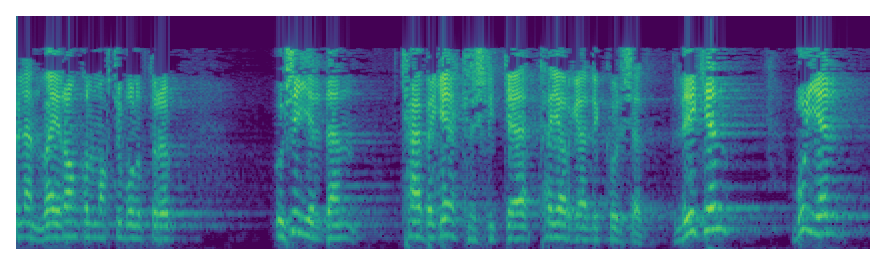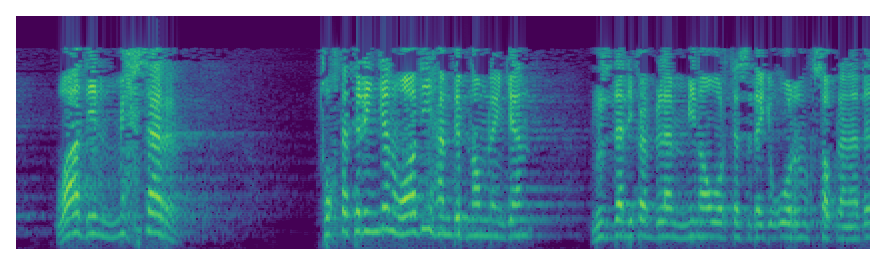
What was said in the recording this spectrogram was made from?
bilan vayron qilmoqchi bo'lib turib o'sha yerdan kabaga kirishlikka tayyorgarlik ko'rishadi. Lekin bu yer vodil mehsar to'xtatilingan vodiy ham deb nomlangan muzdalifa bilan mino o'rtasidagi o'rin hisoblanadi.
